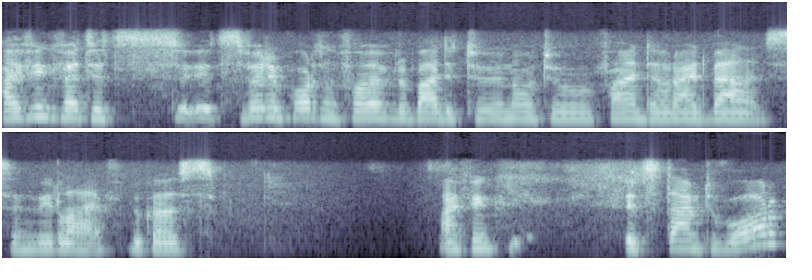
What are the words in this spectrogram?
I think that it's it's very important for everybody to you know to find the right balance in their life because I think it's time to work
